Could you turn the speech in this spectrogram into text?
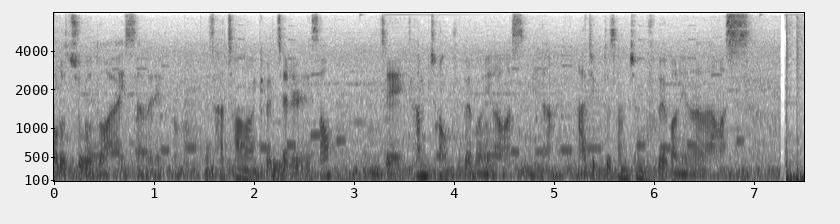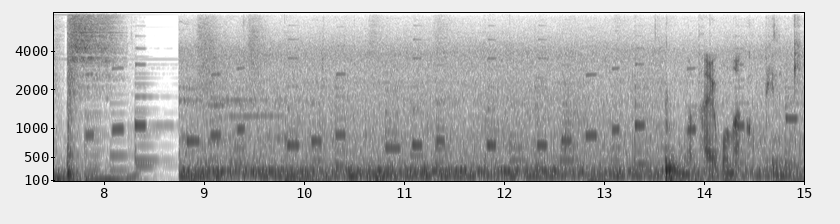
바로 주고도 아이스 아메리카노 4,000원 결제를 해서 이제 3,900원이 남았습니다. 아직도 3,900원이나 남았어. 뭔가 달고나 커피 느낌.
